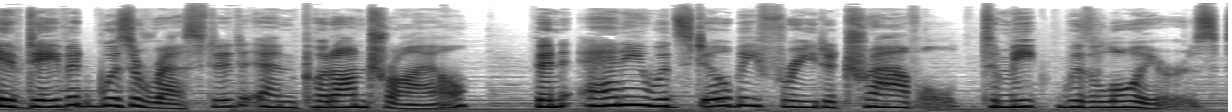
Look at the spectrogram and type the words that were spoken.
If David was arrested and put on trial, then Annie would still be free to travel, to meet with lawyers,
